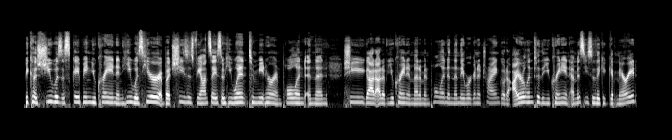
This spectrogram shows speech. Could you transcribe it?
because she was escaping ukraine and he was here but she's his fiance. So he went to meet her in poland and then she got out of ukraine and met him in poland. And then they were going to try and go to ireland to the ukrainian embassy so they could get married.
